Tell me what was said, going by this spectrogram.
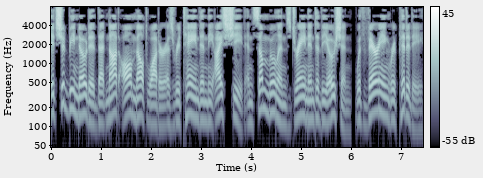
It should be noted that not all meltwater is retained in the ice sheet and some moulins drain into the ocean, with varying rapidity.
